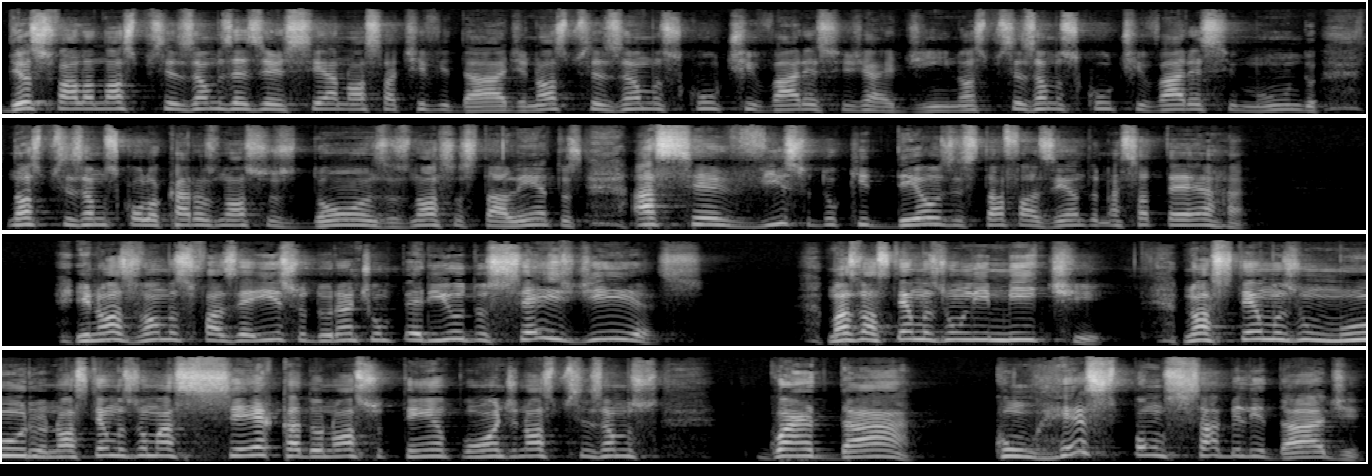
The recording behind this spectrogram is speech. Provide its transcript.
Deus fala: nós precisamos exercer a nossa atividade, nós precisamos cultivar esse jardim, nós precisamos cultivar esse mundo, nós precisamos colocar os nossos dons, os nossos talentos a serviço do que Deus está fazendo nessa terra. E nós vamos fazer isso durante um período, seis dias. Mas nós temos um limite, nós temos um muro, nós temos uma seca do nosso tempo, onde nós precisamos guardar com responsabilidade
